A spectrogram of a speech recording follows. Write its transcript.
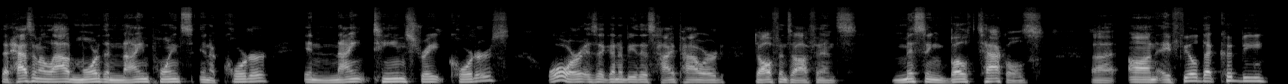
that hasn't allowed more than nine points in a quarter in 19 straight quarters? Or is it going to be this high powered Dolphins offense missing both tackles uh, on a field that could be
